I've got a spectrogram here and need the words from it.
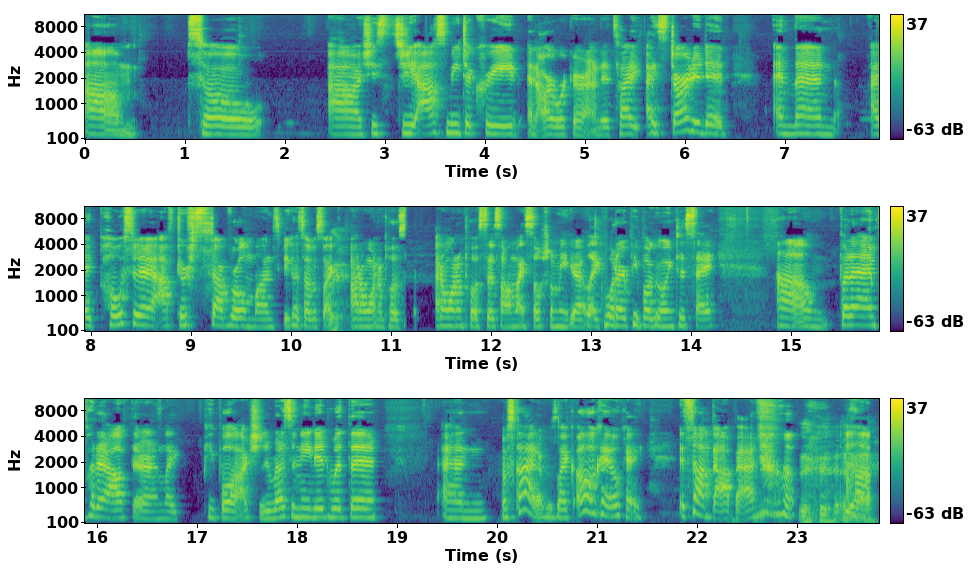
Um, so uh, she she asked me to create an artwork around it. So I, I started it, and then I posted it after several months because I was like, I don't want to post. It. I don't want to post this on my social media. Like, what are people going to say? Um, but I put it out there, and like people actually resonated with it, and I was glad. I was like, oh, okay, okay, it's not that bad. yeah. Um,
